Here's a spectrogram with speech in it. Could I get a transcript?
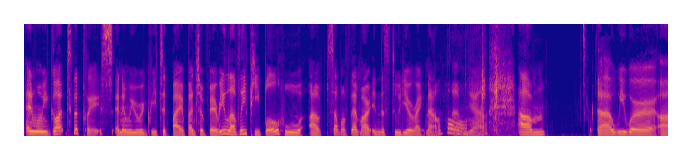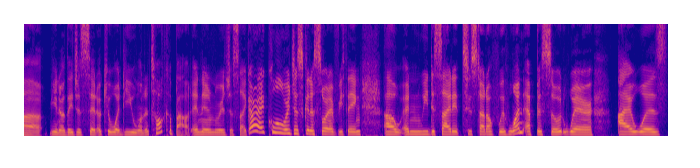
And when we got to the place, and then we were greeted by a bunch of very lovely people who, uh, some of them are in the studio right now. Um, yeah. Um, uh, we were, uh, you know, they just said, okay, what do you want to talk about? And then we're just like, all right, cool. We're just going to sort everything. Uh, and we decided to start off with one episode where I was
